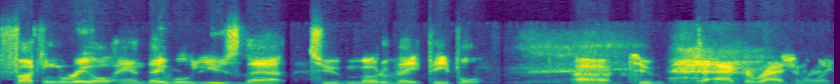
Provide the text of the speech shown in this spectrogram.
fucking real, and they will use that to motivate people uh, to to act irrationally.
